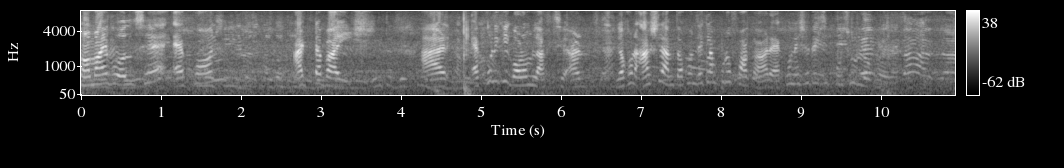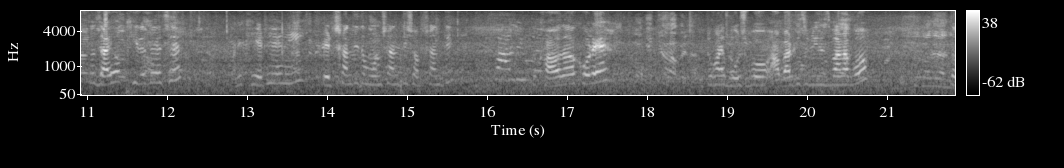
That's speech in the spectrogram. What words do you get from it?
সময় বলছে এখন আটটা বাইশ। আর এখনই কি গরম লাগছে? আর যখন আসলাম তখন দেখলাম পুরো ফাঁকা। আর এখন এসে দেখছি প্রচুর লোক হয়ে গেছে। তো যাই হোক খিদে পেয়েছে। আগে খেয়ে ঠেয়ে নিই। পেট শান্তি তো মন শান্তি সব শান্তি। তো খাওয়া দাওয়া করে একটুখানি বসবো আবার কিছু রিলস বানাবো। তো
